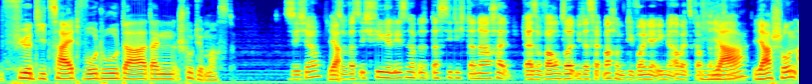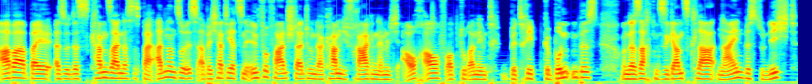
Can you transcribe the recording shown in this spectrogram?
Für die Zeit, wo du da dein Studium machst. Sicher? Ja. Also, was ich viel gelesen habe, dass sie dich danach halt. Also, warum sollten die das halt machen? Die wollen ja irgendeine Arbeitskraft danach Ja, haben. ja, schon, aber bei. Also, das kann sein, dass es bei anderen so ist, aber ich hatte jetzt eine Infoveranstaltung, da kam die Frage nämlich auch auf, ob du an dem Betrieb gebunden bist. Und da sagten sie ganz klar: Nein, bist du nicht.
